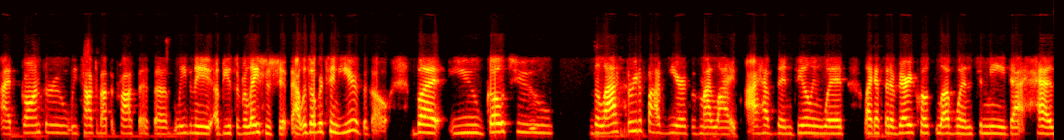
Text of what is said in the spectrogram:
I've gone through, we talked about the process of leaving the abusive relationship. That was over 10 years ago. But you go to the last three to five years of my life, I have been dealing with, like I said, a very close loved one to me that has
